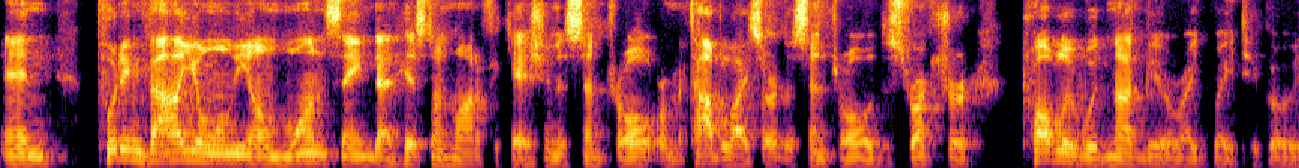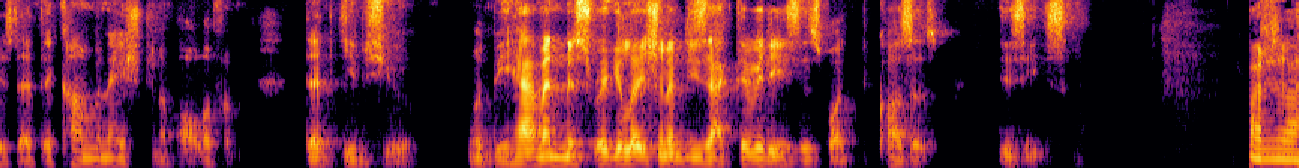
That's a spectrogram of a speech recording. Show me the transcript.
And putting value only on one, saying that histone modification is central or metabolites are the central of the structure, probably would not be a right way to go. Is that the combination of all of them? That gives you what we have. And misregulation of these activities is what causes disease. But uh,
